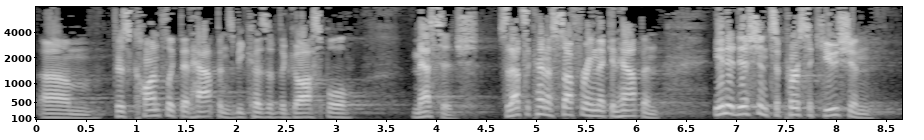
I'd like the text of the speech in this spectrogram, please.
Um, there's conflict that happens because of the gospel message. So that's the kind of suffering that can happen. In addition to persecution,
